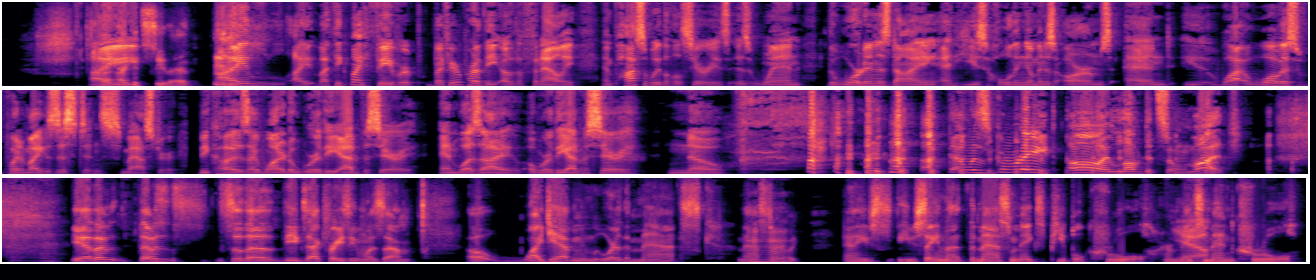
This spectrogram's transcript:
I, I could see that. I, I I think my favorite my favorite part of the of the finale and possibly the whole series is when the warden is dying and he's holding him in his arms and he, why what was the point of my existence, master? Because I wanted a worthy adversary. And was I a worthy adversary? No. that was great. Oh, I loved it so much. Yeah, that that was so the the exact phrasing was um uh, why'd you have me wear the mask, master? Mhm. And he was he was saying that the mask makes people cruel or makes men cruel.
